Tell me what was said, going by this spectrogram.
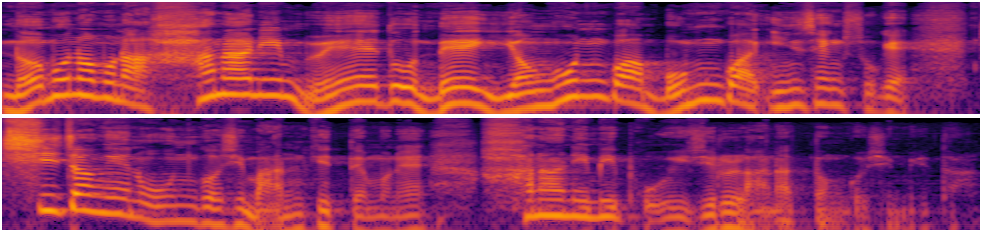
너무너무나 하나님 외에도 내 영혼과 몸과 인생 속에 치장해 놓은 것이 많기 때문에 하나님이 보이지를 않았던 것입니다.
